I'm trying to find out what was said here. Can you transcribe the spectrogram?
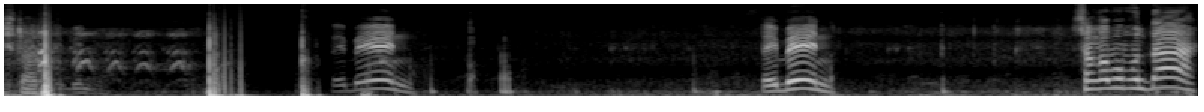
Miss Tatay Bin. Tatay Tatay Ben! Saan ka pupunta?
